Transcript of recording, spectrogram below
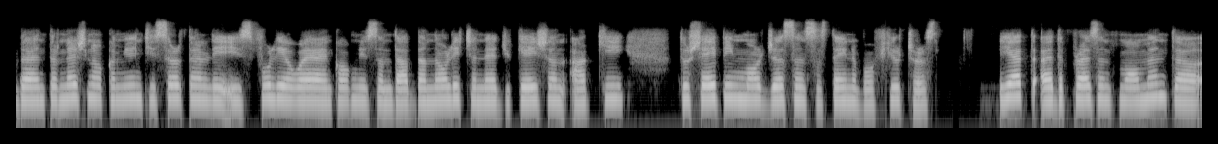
the international community certainly is fully aware and cognizant that the knowledge and education are key to shaping more just and sustainable futures. Yet at the present moment, uh,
